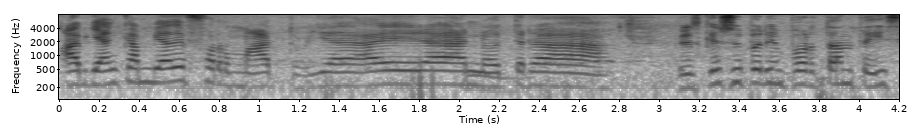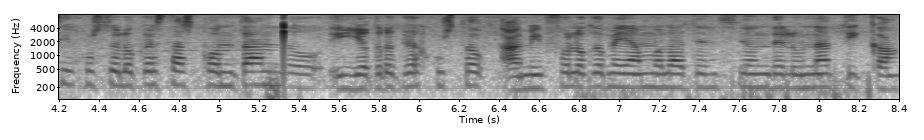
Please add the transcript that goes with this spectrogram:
habían cambiado de formato, ya eran otra... Pero es que es súper importante, sí, justo lo que estás contando, y yo creo que justo a mí fue lo que me llamó la atención de Lunática,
